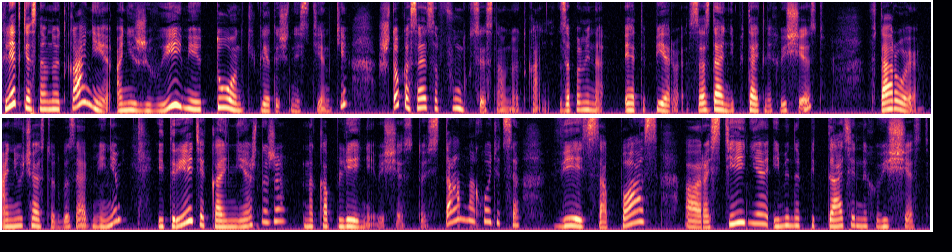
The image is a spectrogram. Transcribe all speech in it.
Клетки основной ткани, они живые, имеют тонкие клеточные стенки. Что касается функции основной ткани, запоминай, это первое, создание питательных веществ, Второе, они участвуют в газообмене. И третье, конечно же, накопление веществ. То есть там находится весь запас а, растения именно питательных веществ.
